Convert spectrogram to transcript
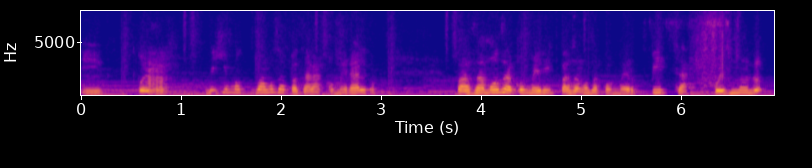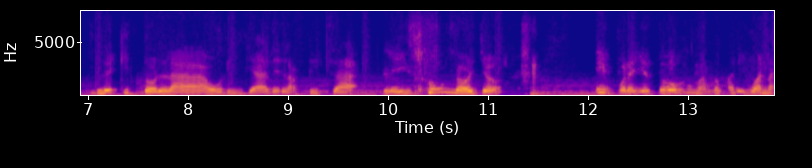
y pues dijimos, pues vamos a pasar a comer algo. Pasamos a comer y pasamos a comer pizza. Pues no le quitó la orilla de la pizza, le hizo un hoyo y por ahí estuvo fumando marihuana.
